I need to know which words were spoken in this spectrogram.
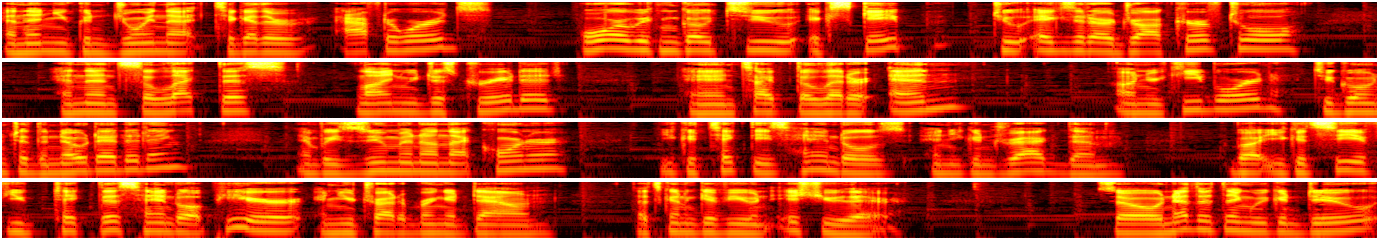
and then you can join that together afterwards. Or we can go to escape to exit our draw curve tool and then select this line we just created and type the letter N on your keyboard to go into the node editing. And we zoom in on that corner, you could take these handles and you can drag them. But you could see if you take this handle up here and you try to bring it down, that's going to give you an issue there. So another thing we can do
